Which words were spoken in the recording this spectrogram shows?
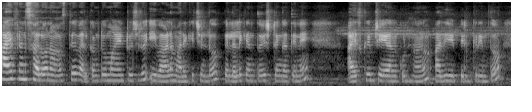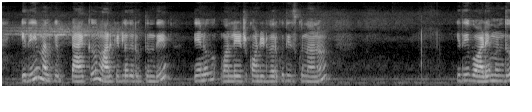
హాయ్ ఫ్రెండ్స్ హలో నమస్తే. వెల్కమ్ టు మా ఇంటి రుచులు. ఇవాళ మన కిచెన్లో పిల్లలకి ఎంతో ఇష్టంగా తినే ఐస్ క్రీమ్ చేయాలనుకుంటున్నాను. అది విప్పింగ్ క్రీమ్తో. ఇది మనకి ప్యాక్ మార్కెట్లో దొరుకుతుంది. నేను వన్ లీటర్ క్వాంటిటీ వరకు తీసుకున్నాను. ఇది వాడే ముందు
